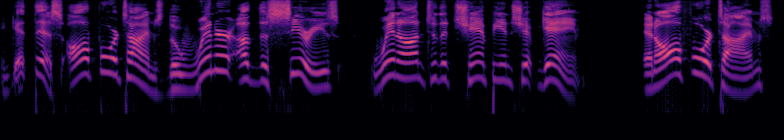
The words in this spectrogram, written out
And get this all four times, the winner of the series went on to the championship game. And all four times,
